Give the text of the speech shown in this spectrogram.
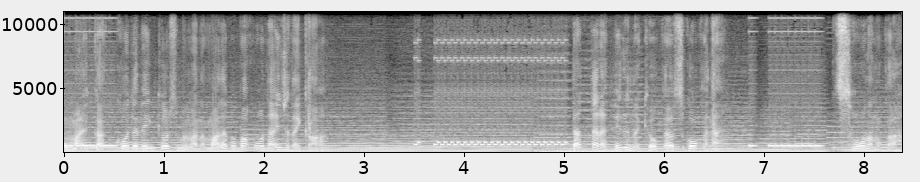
お前学校で勉強してもまだ学ぶ魔法ないんじゃないか？だったらフェルの教会を継ごうかな。そうなのか？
